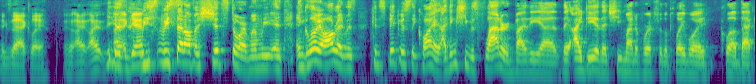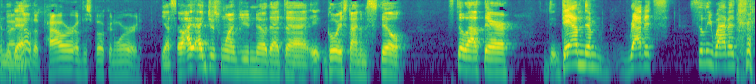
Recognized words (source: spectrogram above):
Exactly. I, I, Because I again, we we set off a shitstorm when we and, and Gloria Allred was conspicuously quiet. I think she was flattered by the uh, the idea that she might have worked for the Playboy Club back in the I day. know the power of the spoken word. Yeah, so I, I just wanted you to know that uh, it, Gloria Steinem's still still out there. D- damn them rabbits, silly rabbits.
